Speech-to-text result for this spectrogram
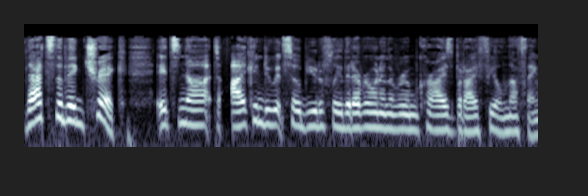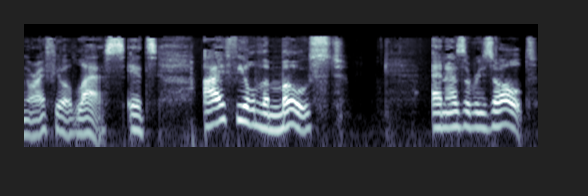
That's the big trick. It's not, I can do it so beautifully that everyone in the room cries, but I feel nothing or I feel less. It's, I feel the most. And as a result,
